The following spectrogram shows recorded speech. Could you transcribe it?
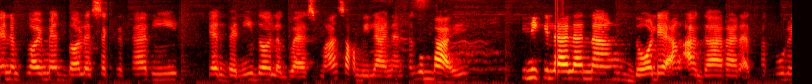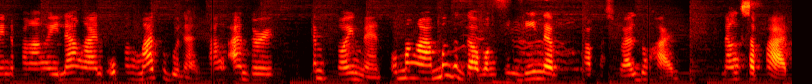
and Employment Dole Secretary Bienvenido Laguesma sa kabila ng tagumpay, kinikilala ng Dole ang agaran at patuloy na pangangailangan upang matugunan ang underemployment o mga manggagawang hindi na papasweldohan ng sapat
